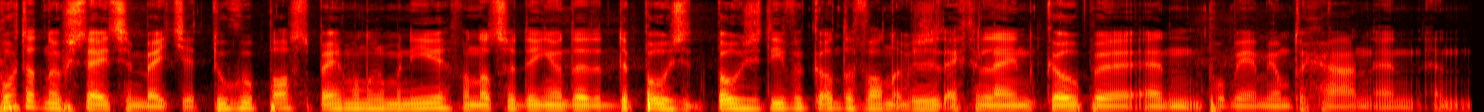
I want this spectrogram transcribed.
Wordt dat nog steeds een beetje toegepast op een of andere manier? Van dat soort dingen, de, de posi- positieve kant ervan? Of is het echt alleen kopen en proberen mee om te gaan en, en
